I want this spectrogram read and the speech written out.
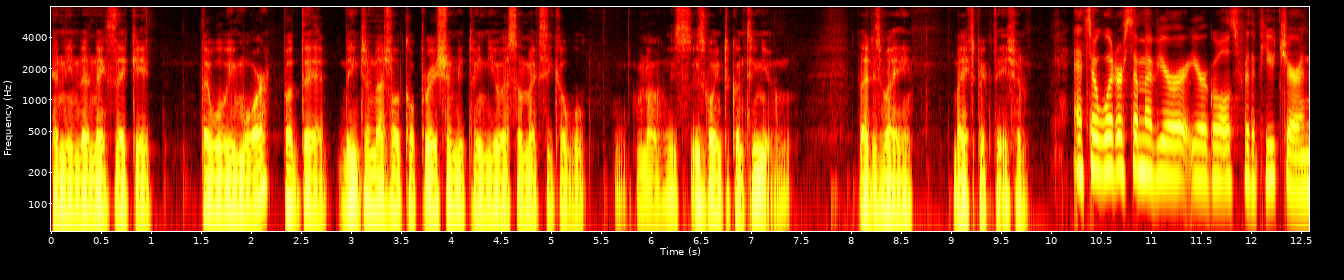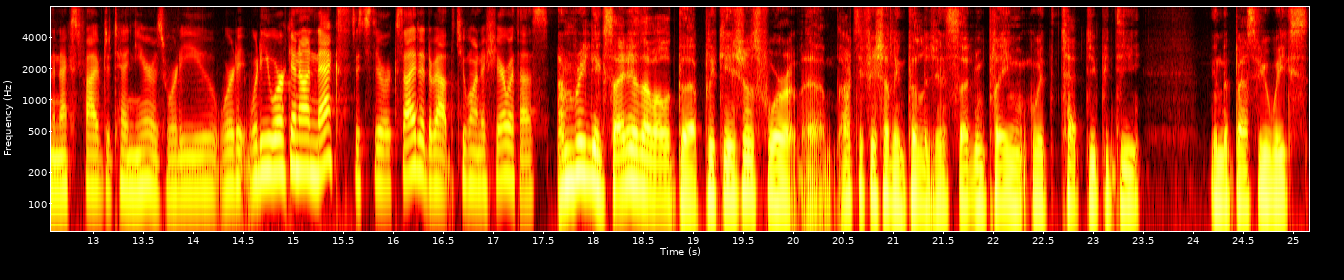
And in the next decade, there will be more. But the, the international cooperation between US and Mexico will, you know, is, is going to continue. That is my, my expectation. And so, what are some of your your goals for the future in the next five to ten years? What are you what are, what are you working on next? That you're excited about that you want to share with us? I'm really excited about the applications for uh, artificial intelligence. I've been playing with ChatGPT in the past few weeks,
